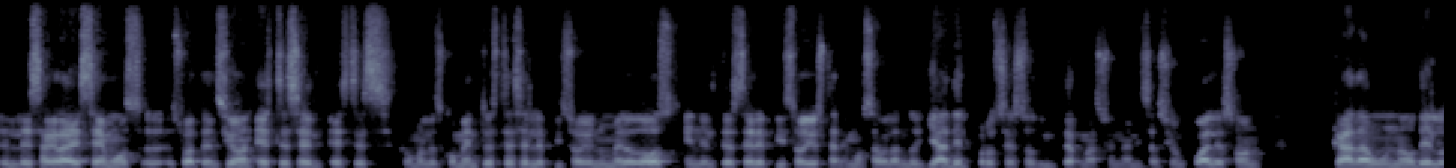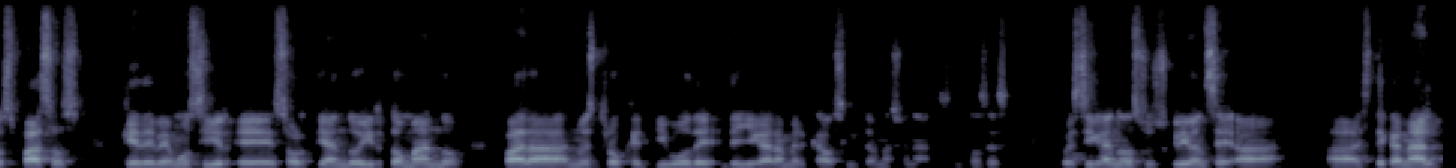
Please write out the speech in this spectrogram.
les agradecemos eh, su atención. Este es el, este es, como les comento, este es el episodio número dos. En el tercer episodio estaremos hablando ya del proceso de internacionalización. ¿Cuáles son cada uno de los pasos que debemos ir eh, sorteando, ir tomando para nuestro objetivo de, llegar a mercados internacionales? Entonces, pues síganos, suscríbanse a, este canal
